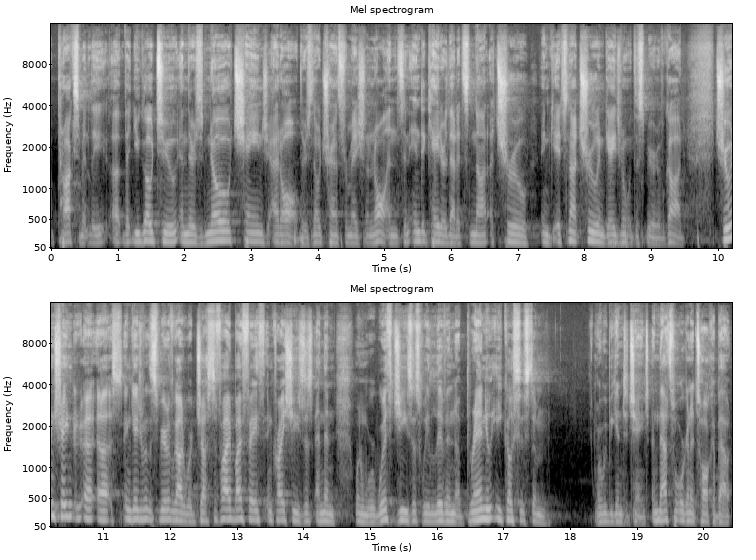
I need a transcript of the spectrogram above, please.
approximately uh, that you go to and there's no change at all. There's no transformation at all and it's an indicator that it's not a true it's not true engagement with the spirit of god. True uh, uh, engagement with the spirit of god we're justified by faith in christ jesus and then when we're with jesus we live in a brand new ecosystem where we begin to change. And that's what we're going to talk about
